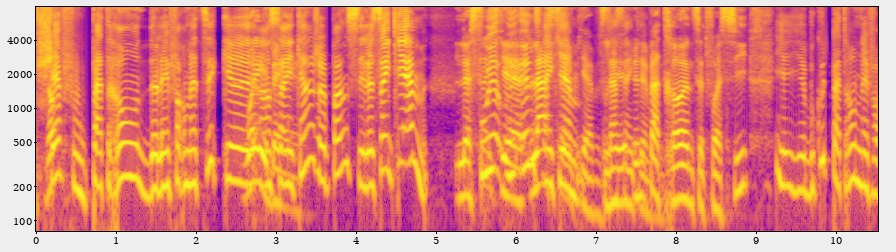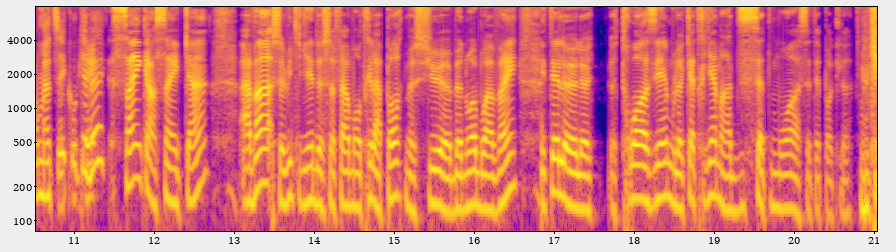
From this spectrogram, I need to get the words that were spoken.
chef ou patron de l'informatique euh, Oui, en ben- cinq ans, je pense. C'est le cinquième. Le cinquième, oui, une la cinquième. cinquième. La cinquième, une patronne cette fois-ci. Il y, a, il y a beaucoup de patrons de l'informatique au Québec. Mais Cinq en cinq ans. Avant, celui qui vient de se faire montrer la porte, M. Benoît Boivin, était le, le- le troisième ou le quatrième en 17 mois à cette époque-là. OK.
